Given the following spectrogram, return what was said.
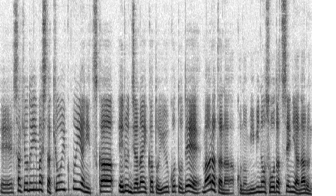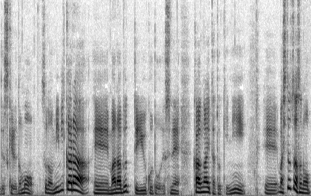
えー、先ほど言いました教育分野に使えるんじゃないかということで、まあ、新たなこの耳の争奪戦にはなるんですけれどもその耳から、えー、学ぶっていうことをですね考えた時に、えー、まあ、一つはその、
